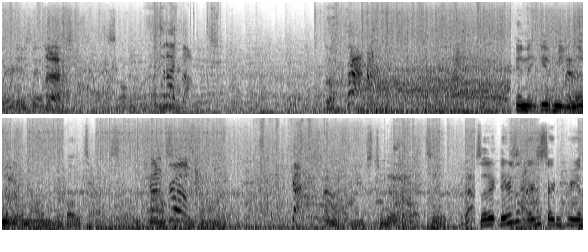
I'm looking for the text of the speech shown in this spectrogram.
Where is that? last song around? What I There found. it is. And they give me limited amount of my bow ties, so I'm constantly trying Got to not use too much of that too. So there, there's a, there's a certain degree of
